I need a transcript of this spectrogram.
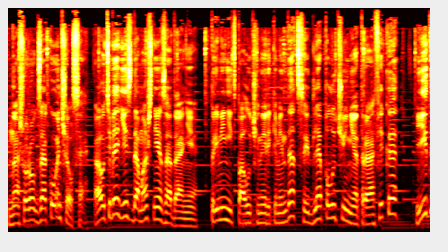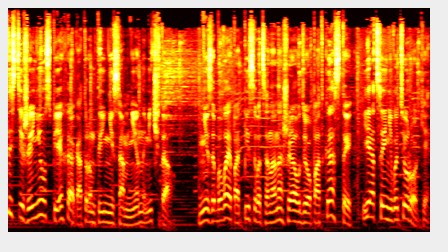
Наш урок закончился, а у тебя есть домашнее задание – применить полученные рекомендации для получения трафика и достижения успеха, о котором ты, несомненно, мечтал. Не забывай подписываться на наши аудиоподкасты и оценивать уроки.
